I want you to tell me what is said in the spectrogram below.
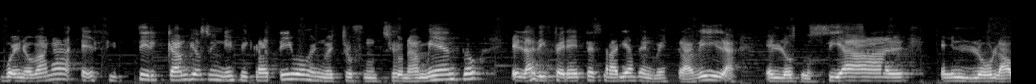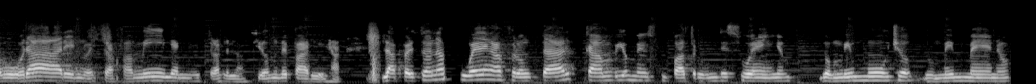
Bueno, van a existir cambios significativos en nuestro funcionamiento en las diferentes áreas de nuestra vida, en lo social, en lo laboral, en nuestra familia, en nuestra relación de pareja. Las personas pueden afrontar cambios en su patrón de sueño, dormir mucho, dormir menos,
